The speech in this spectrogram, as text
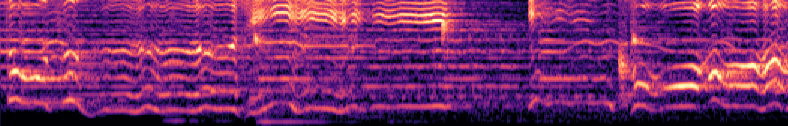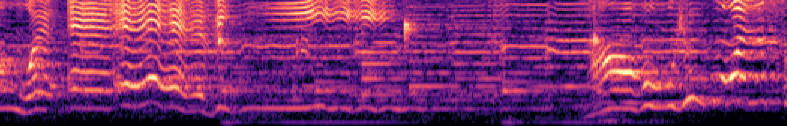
足之情，应可畏。高元帅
